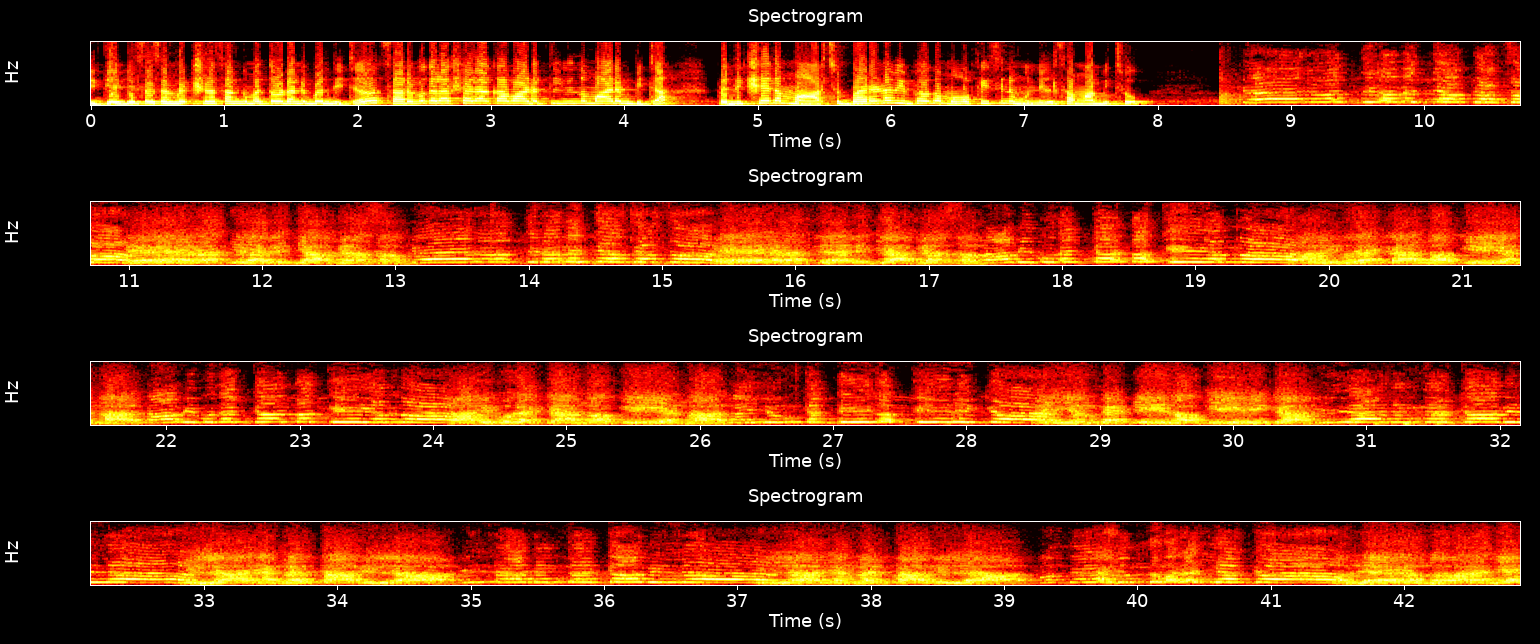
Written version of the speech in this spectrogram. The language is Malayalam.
വിദ്യാഭ്യാസ സംരക്ഷണ സംഗമത്തോടനുബന്ധിച്ച് സർവകലാശാല കവാടത്തിൽ നിന്നും ആരംഭിച്ച പ്രതിഷേധ മാർച്ച് ഭരണവിഭാഗം ഓഫീസിന് മുന്നിൽ സമാപിച്ചു. ഒന്നേ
